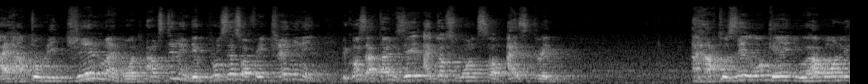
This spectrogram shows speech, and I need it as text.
I have to retrain my body. I'm still in the process of retraining it because at times you say, I just want some ice cream. I have to say, okay, you have only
